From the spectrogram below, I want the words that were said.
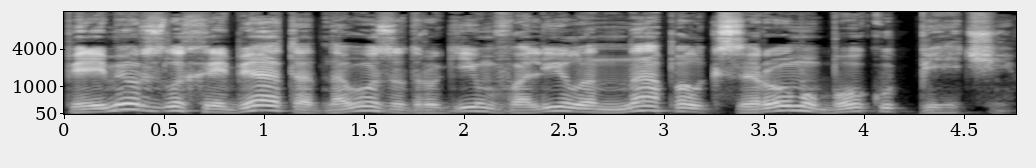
Перемерзлых ребят одного за другим валило на пол к сырому боку печи.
